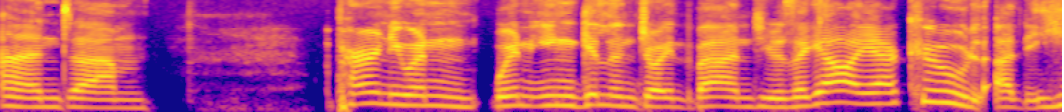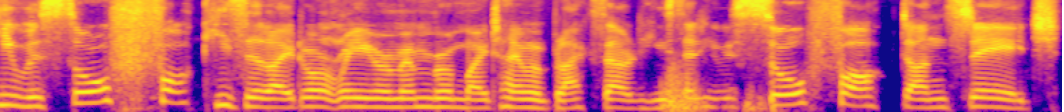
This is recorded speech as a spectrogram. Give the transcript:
and um, apparently when when Ian Gillan joined the band, he was like, "Oh yeah, cool," and he was so fuck. He said, "I don't really remember my time with Black Sabbath." He said he was so fucked on stage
